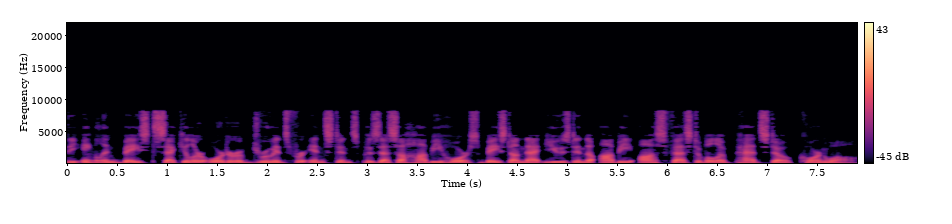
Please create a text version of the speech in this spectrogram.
The England-based secular order of Druids for instance possess a hobby horse based on that used in the Obby Oss festival of Padstow, Cornwall.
